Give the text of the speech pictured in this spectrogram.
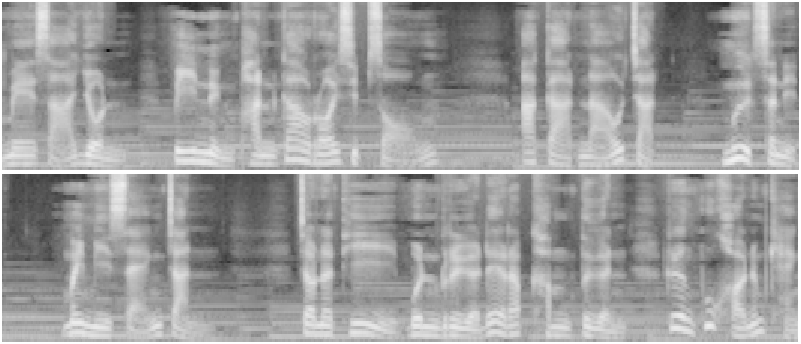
14 เมษายน ปี 1912 อากาศหนาวจัด มืดสนิท ไม่มีแสงจันทร์ เจ้าหน้าที่บนเรือได้รับคำเตือนเรื่องภูเขาน้ำแข็ง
